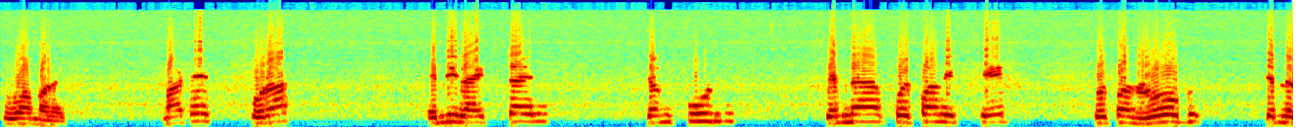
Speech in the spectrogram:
જોવા મળે છે. માટે ખોરાક એમની લાઈફસ્ટાઈલ જંક ફૂડ તેમના કોઈ પણ એક ચેપ કોઈ પણ રોગ, તેમને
